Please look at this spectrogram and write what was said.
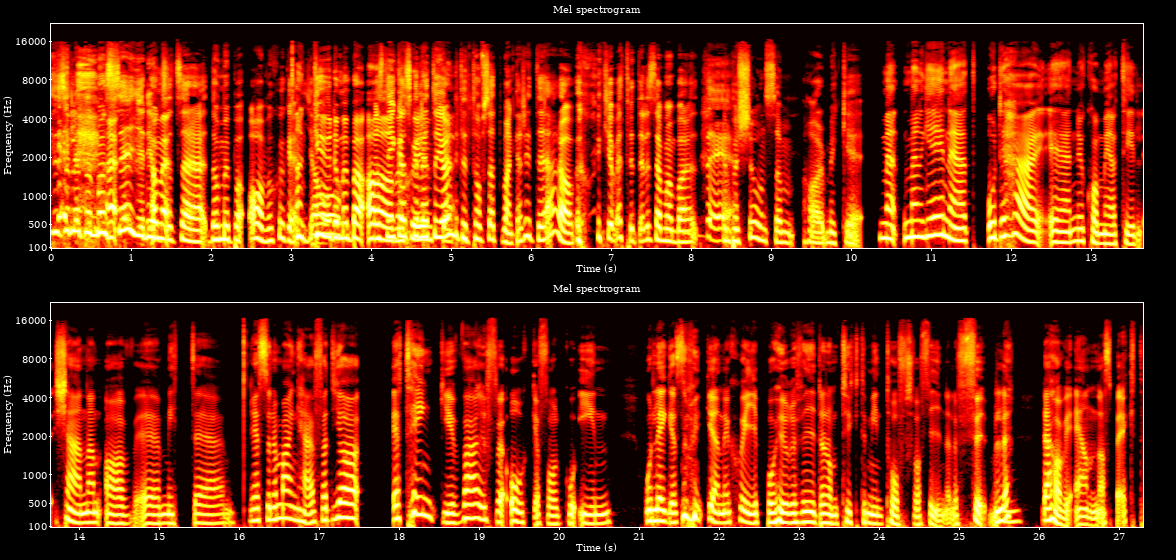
Det är så lätt att man säger det Ja, också, men- att så här, de är bara avundsjuka. Ah, Gud, de är bara Fast det är ganska lätt att avundsjuka. göra en liten tofs att man kanske inte är avundsjuk. Jag vet inte. Eller så är man bara en person som har mycket... Men, men grejen är att, och det här, eh, nu kommer jag till kärnan av eh, mitt eh, resonemang här, för att jag, jag tänker ju varför orkar folk gå in och lägga så mycket energi på huruvida de tyckte min tofs var fin eller ful. Mm. Där har vi en aspekt.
